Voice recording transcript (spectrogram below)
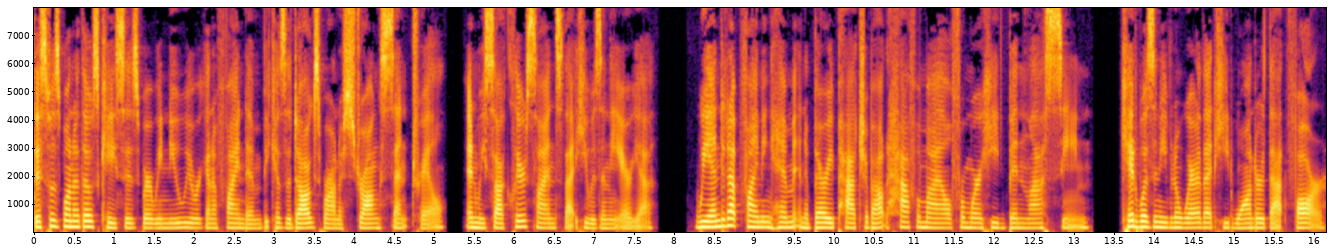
This was one of those cases where we knew we were going to find him because the dogs were on a strong scent trail and we saw clear signs that he was in the area. We ended up finding him in a berry patch about half a mile from where he'd been last seen. Kid wasn't even aware that he'd wandered that far.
